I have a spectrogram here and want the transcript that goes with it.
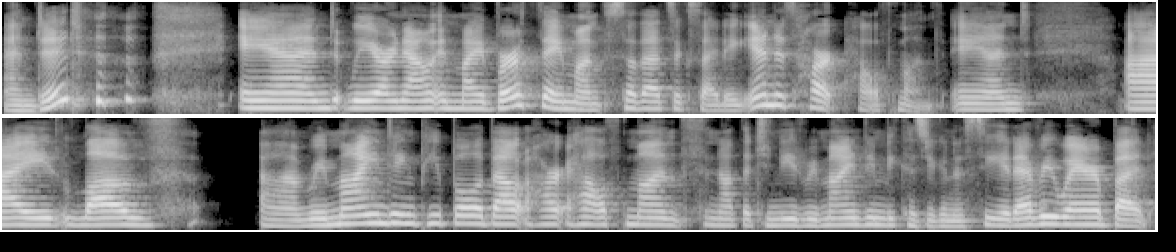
ended. And we are now in my birthday month, so that's exciting. And it's Heart Health Month. And I love uh, reminding people about Heart Health Month. Not that you need reminding because you're going to see it everywhere, but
